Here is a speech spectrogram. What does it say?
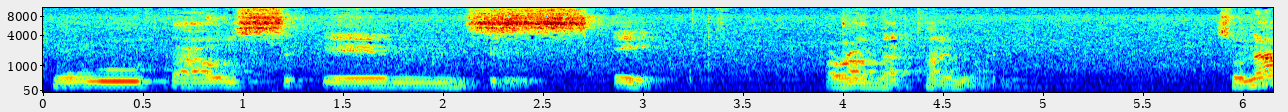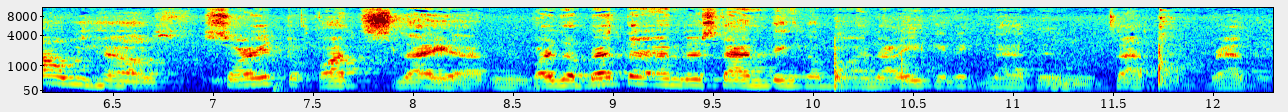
2008, around that timeline. So now we have Sorry to cut Sly ah. Mm. For the better understanding ng mga nakikinig natin Mm. sa atin, rather.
